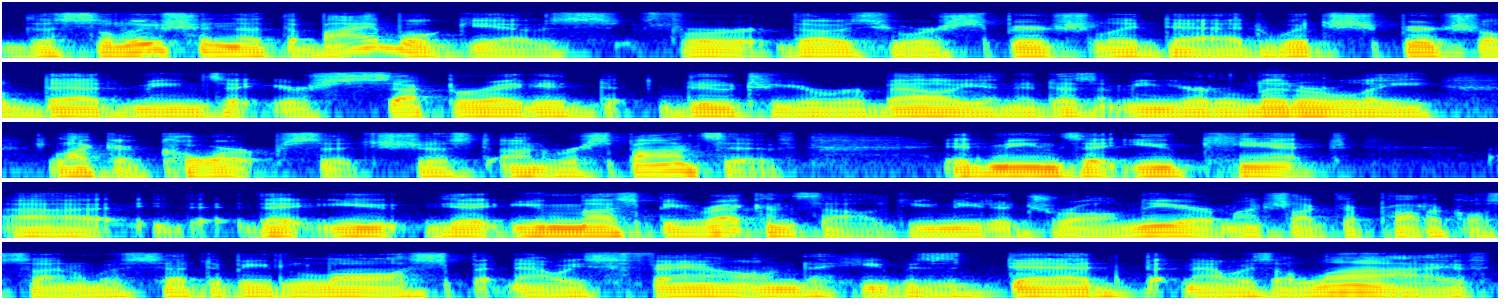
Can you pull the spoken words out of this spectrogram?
the solution that the Bible gives for those who are spiritually dead, which spiritual dead means that you're separated due to your rebellion. It doesn't mean you're literally like a corpse that's just unresponsive. It means that you can't uh, that you that you must be reconciled. You need to draw near, much like the prodigal son was said to be lost, but now he's found. He was dead, but now he's alive.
